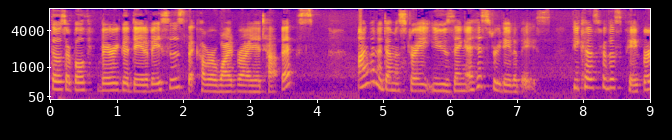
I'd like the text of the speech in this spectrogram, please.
those are both very good databases that cover a wide variety of topics. I'm going to demonstrate using a history database because for this paper,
